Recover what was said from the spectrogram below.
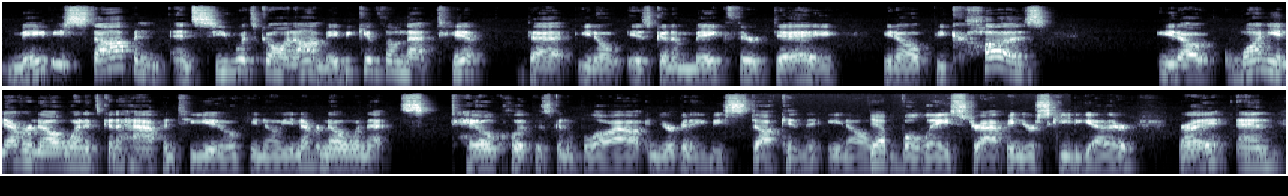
maybe stop and, and see what's going on. Maybe give them that tip that you know is going to make their day. You know because you know, one, you never know when it's going to happen to you. You know, you never know when that tail clip is going to blow out and you're going to be stuck in the, you know, yep. belay strapping your ski together, right? And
